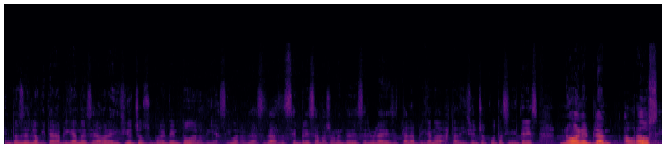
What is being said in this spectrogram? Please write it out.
Entonces lo que están aplicando es el ahora 18, suponete, en todos los días. Y bueno, las, las empresas mayormente de celulares están aplicando hasta 18 cuotas sin interés. No en el plan ahora 12,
